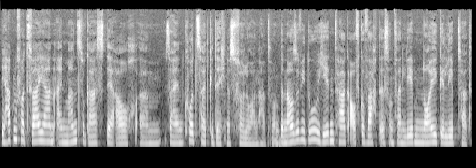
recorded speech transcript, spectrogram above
Wir hatten vor zwei Jahren einen Mann zu Gast, der auch ähm, sein Kurzzeitgedächtnis verloren hatte. Und mhm. genauso wie du jeden Tag aufgewacht ist und sein Leben neu gelebt hat.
